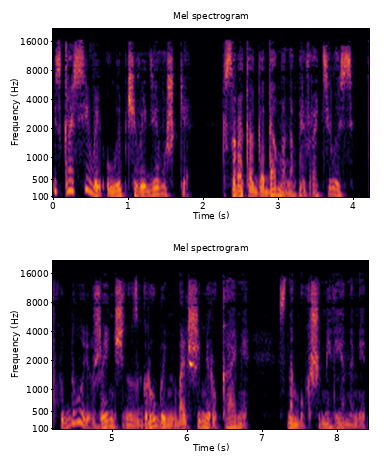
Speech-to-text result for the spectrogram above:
Из красивой, улыбчивой девушки к сорока годам она превратилась в худую женщину с грубыми большими руками, с набухшими венами.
